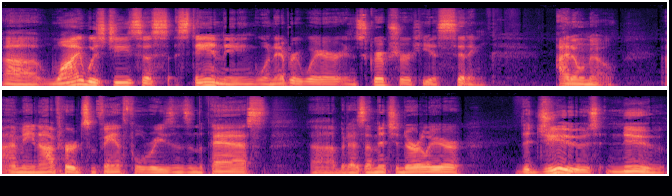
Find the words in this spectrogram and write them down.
Uh, why was Jesus standing when everywhere in Scripture he is sitting? I don't know. I mean, I've heard some fanciful reasons in the past, uh, but as I mentioned earlier, the Jews knew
